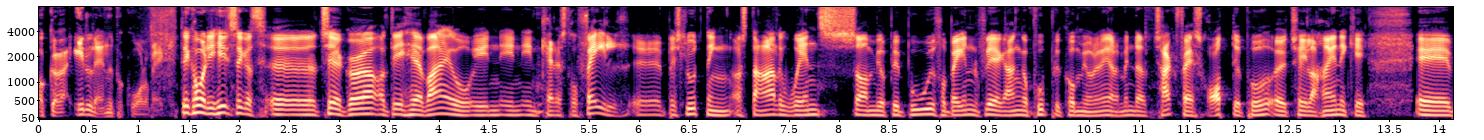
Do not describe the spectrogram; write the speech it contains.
at gøre et eller andet på quarterback. Det kommer de helt sikkert øh, til at gøre, og det her var jo en, en, en katastrofal øh, beslutning at starte Wentz, som jo blev buet fra banen flere gange, og publikum jo mere eller mindre takfast råbte på øh, Taylor Heineke. Øh,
